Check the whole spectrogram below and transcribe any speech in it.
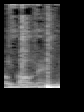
con con này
